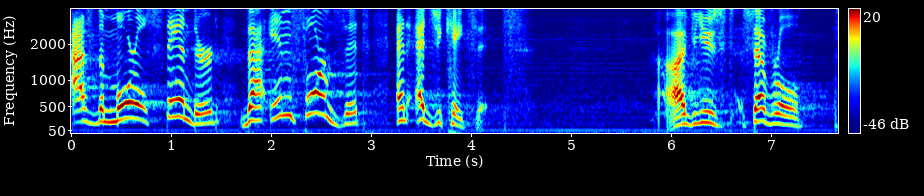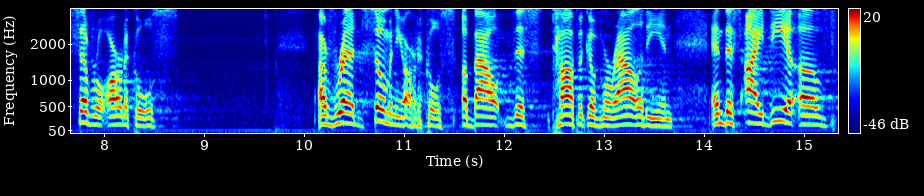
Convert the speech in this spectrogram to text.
as the moral standard that informs it and educates it. I've used several, several articles I've read so many articles about this topic of morality and, and this idea of,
